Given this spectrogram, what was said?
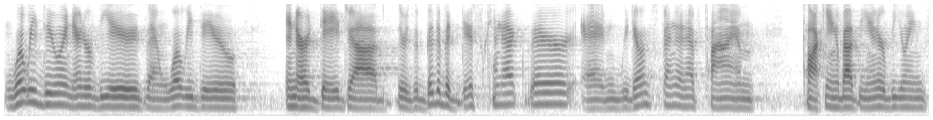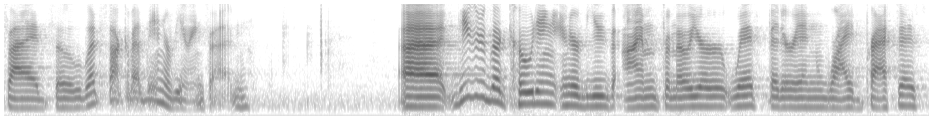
what we do in interviews and what we do in our day jobs, there's a bit of a disconnect there, and we don't spend enough time talking about the interviewing side. So let's talk about the interviewing side. Uh, these are the coding interviews I'm familiar with that are in wide practice.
